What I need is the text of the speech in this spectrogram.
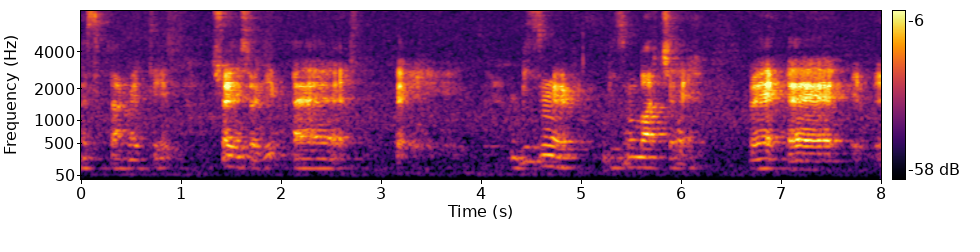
nasiplenmekteyim. Şöyle söyleyeyim, e, e, bizim ev, bizim bahçe ve e, e,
